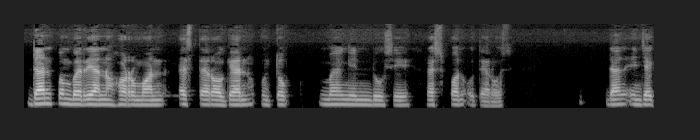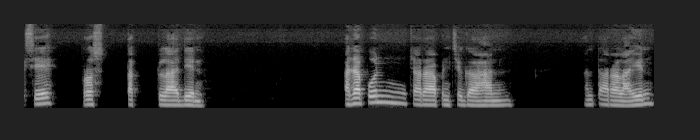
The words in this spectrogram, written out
dan pemberian hormon estrogen untuk menginduksi respon uterus dan injeksi prostaglandin. Adapun cara pencegahan antara lain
